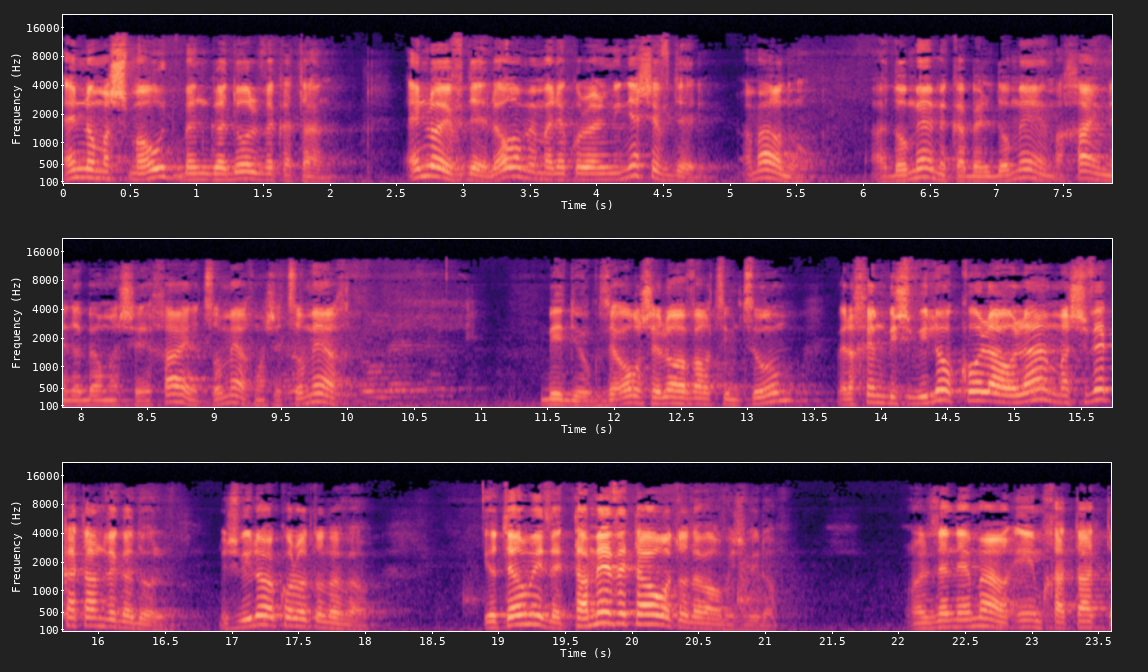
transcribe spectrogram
אין לו משמעות בין גדול וקטן. אין לו הבדל. לאור הממלא כל עלמין יש הבדל. אמרנו, הדומם מקבל דומם, החי מדבר מה שחי, הצומח מה שצומח. בדיוק, זה אור שלא עבר צמצום, ולכן בשבילו כל העולם משווה קטן וגדול. בשבילו הכל אותו דבר. יותר מזה, טמא וטהור אותו דבר בשבילו. על זה נאמר, אם חטאת,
